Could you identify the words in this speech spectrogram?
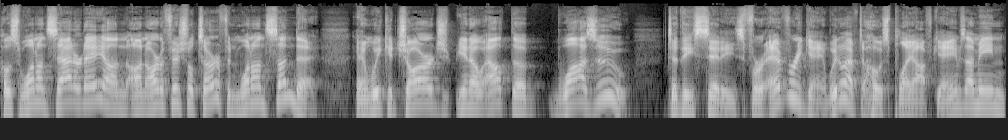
Host one on Saturday on, on artificial turf and one on Sunday. And we could charge, you know, out the wazoo to these cities for every game. We don't have to host playoff games. I mean,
